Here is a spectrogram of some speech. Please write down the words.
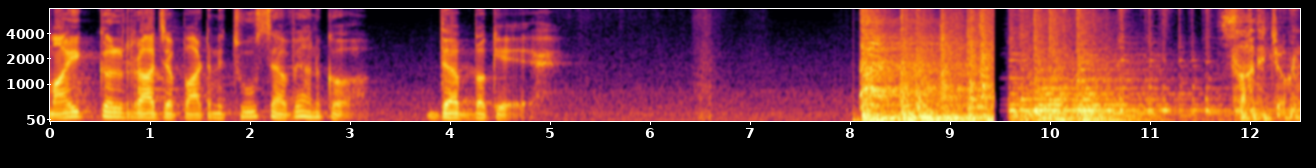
మైకల్ రాజ పాటని చూసావే అనుకో దెబ్బకే. సాధించవరా?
